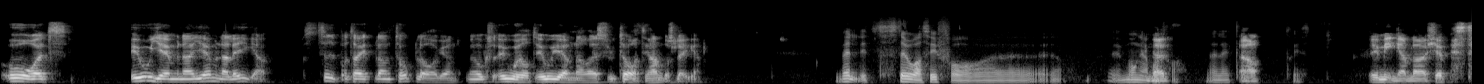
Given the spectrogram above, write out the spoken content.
Årets ojämna jämna liga. Supertajt bland topplagen men också oerhört ojämna resultat i handbollsligan. Väldigt stora siffror. Eh, många matcher. Det är lite Ja. trist. Det är min gamla käpphäst.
